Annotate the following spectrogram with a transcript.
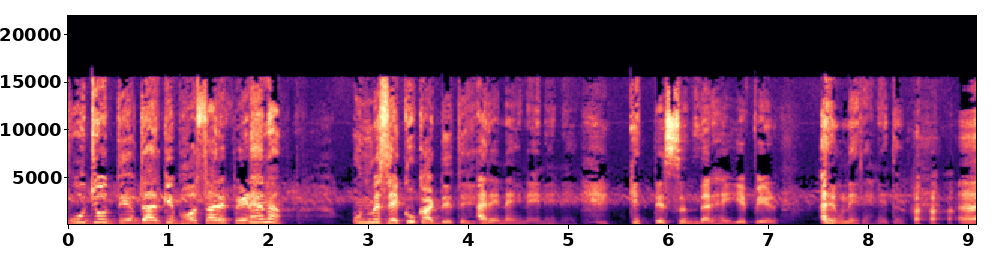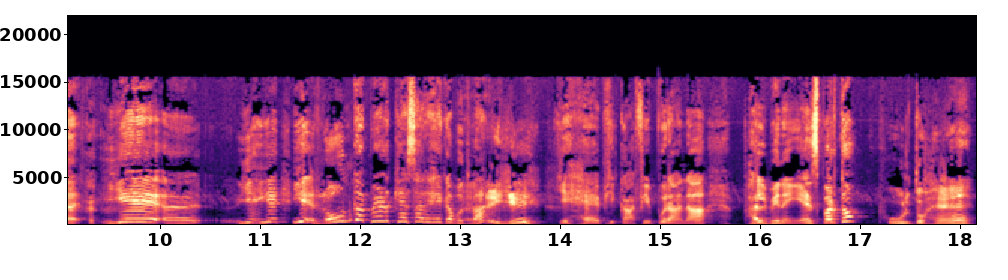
वो जो देवदार के बहुत सारे पेड़ है ना उनमें से एक को काट देते हैं। अरे नहीं नहीं नहीं नहीं कितने सुंदर हैं ये पेड़। अरे उन्हें रहने दो। अ, ये अ, ये ये ये रोन का पेड़ कैसा रहेगा बुधवा ये। ये है भी काफ़ी पुराना। फल भी नहीं है इस पर तो। फूल तो हैं।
